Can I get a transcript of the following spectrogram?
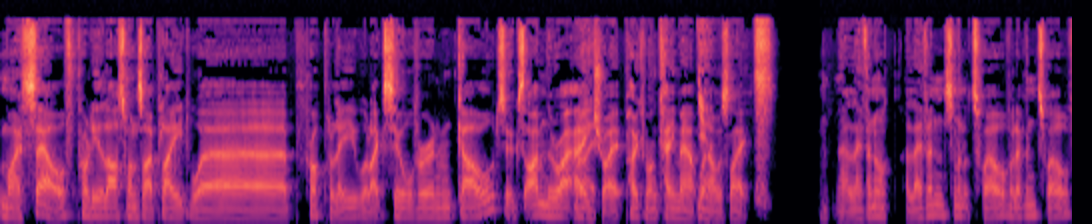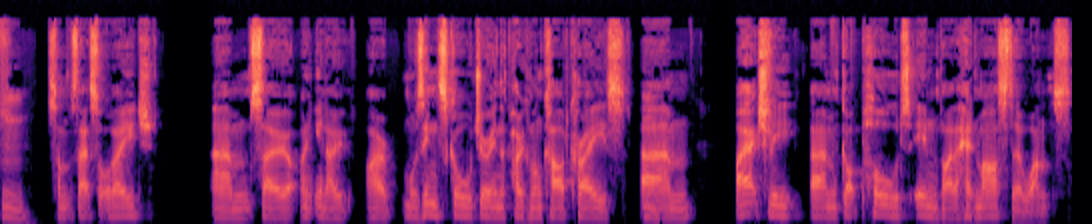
myself, probably the last ones I played were properly were like Silver and Gold because I'm the right, right, age, right? Pokemon came out yeah. when I was like 11 or 11, something like 12, 11, 12, mm. some that sort of age. Um, so you know, I was in school during the Pokemon card craze. Mm. Um, I actually um, got pulled in by the headmaster once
